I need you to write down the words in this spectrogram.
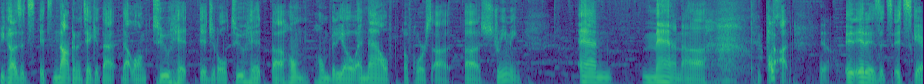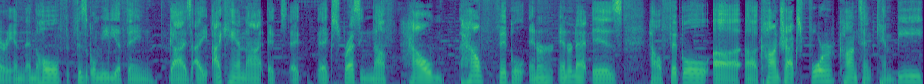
because it's it's not going to take it that that long to hit digital, to hit uh, home home video, and now of course uh, uh, streaming. And man, God, yeah, it, it is. It's it's scary, and and the whole physical media thing, guys. I I cannot ex- ex- express enough how how fickle inter- internet is how fickle uh, uh, contracts for content can be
